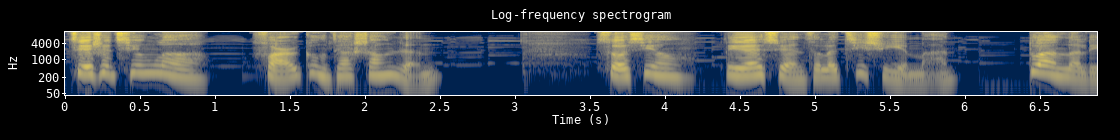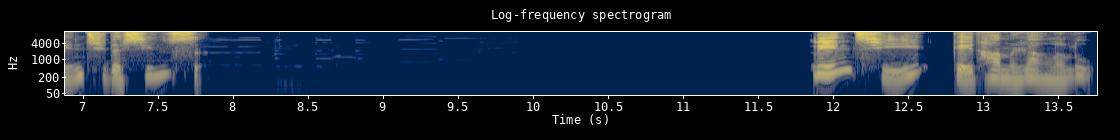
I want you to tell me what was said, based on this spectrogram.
解释清了，反而更加伤人。索性，林渊选择了继续隐瞒，断了林奇的心思。林奇给他们让了路。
